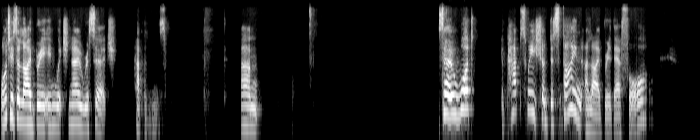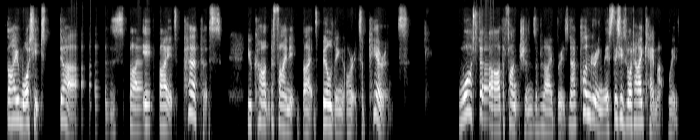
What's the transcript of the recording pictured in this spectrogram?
What is a library in which no research happens? Um, so, what perhaps we should define a library, therefore, by what it does, by, it, by its purpose, you can't define it by its building or its appearance. What are the functions of libraries? Now, pondering this, this is what I came up with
